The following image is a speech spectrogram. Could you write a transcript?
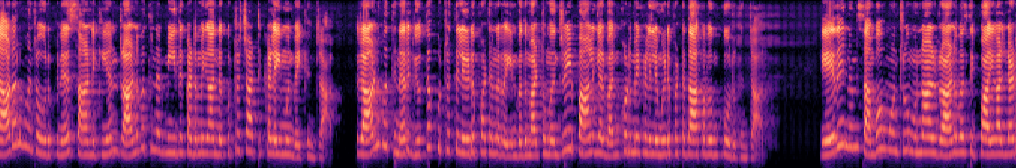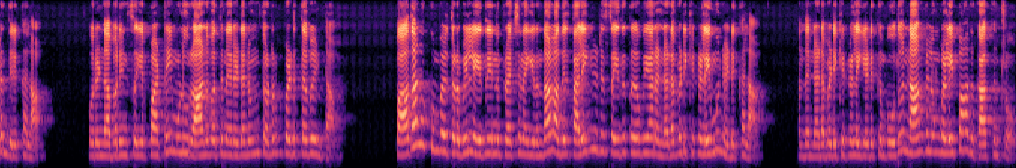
நாடாளுமன்ற உறுப்பினர் சாணக்கியன் ராணுவத்தினர் மீது கடுமையான குற்றச்சாட்டுகளை முன்வைக்கின்றார். ராணுவத்தினர் யுத்த குற்றத்தில் ஈடுபட்டனர் என்பது மட்டுமின்றி பாலியல் வன்கொடுமைகளிலும் ஈடுபட்டதாகவும் கூறுகின்றார். ஏதேனும் சம்பவம் ஒன்று முன்னாள் ராணுவ சிப்பாயால் நடந்திருக்கலாம். ஒரு நபரின் செயற்பாட்டை முழு ராணுவத்தினரிடமும் தொடர்புபடுத்த வேண்டாம். பாதாள கும்பல் தொடர்பில் ஏதேனும் பிரச்சனை இருந்தால் அதில் தலையீடு செய்து தேவையான நடவடிக்கைகளை முன்னெடுக்கலாம். அந்த நடவடிக்கைகளை எடுக்கும்போது நாங்கள் உங்களை பாதுகாக்கின்றோம்.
